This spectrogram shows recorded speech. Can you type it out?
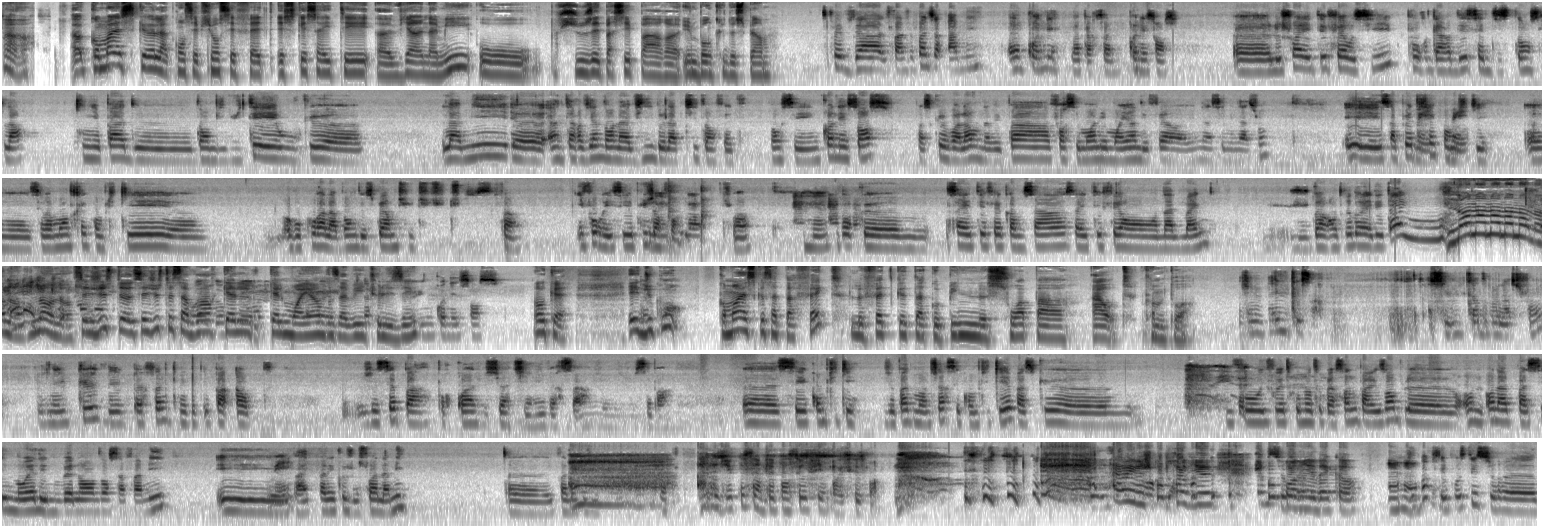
Ah. Euh, comment est-ce que la conception s'est faite? Est-ce que ça a été euh, via un ami ou vous êtes passé par euh, une banque de sperme? C'est via, enfin, je ne vais pas dire ami, on connaît la personne, connaissance. Euh, le choix a été fait aussi pour garder cette distance-là, qu'il n'y ait pas d'ambiguïté ou que euh, l'ami euh, intervienne dans la vie de la petite, en fait. Donc, c'est une connaissance parce que voilà, on n'avait pas forcément les moyens de faire une insémination. Et ça peut être très compliqué. C'est vraiment très compliqué. Recours à la banque de sperme, tu, tu, tu, tu- enfin, il faut réessayer plusieurs fois, tu vois. Donc, euh, ça a été fait comme ça. Ça a été fait en Allemagne. Je dois rentrer dans les détails ou... Non, non, non, non, non, non, Non, non, non, non. C'est juste, c'est juste savoir Ouais, donc, quel, euh, quel moyen vous avez utilisé. Une connaissance. Ok. Et du coup, comment est-ce que ça t'affecte le fait que ta copine ne soit pas out comme toi? Je n'ai eu que ça. J'ai eu quatre relations. Je n'ai eu que des personnes qui n'étaient pas out. Je ne sais pas pourquoi je suis attirée vers ça. Je ne sais pas. Euh, c'est compliqué. Je ne vais pas te mentir, c'est compliqué parce que euh, il, faut, il faut être une autre personne. Par exemple, euh, on, on a passé Noël et Nouvel An dans sa famille et Oui. bah, il fallait que je sois l'ami. Euh, il fallait que je... Ah, bah, du coup, ça me fait penser au film. Oh, excuse-moi. ah oui, mais je comprends mieux. Je comprends mieux, d'accord. Je Mhm. crois que j'ai posté sur, euh,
